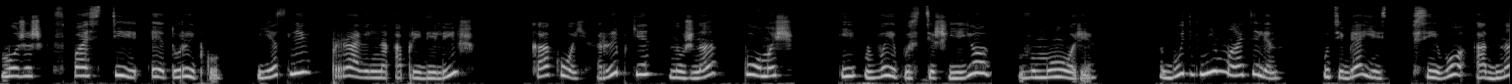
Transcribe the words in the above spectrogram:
можешь спасти эту рыбку, если правильно определишь, какой рыбке нужна помощь, и выпустишь ее в море. Будь внимателен, у тебя есть всего одна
